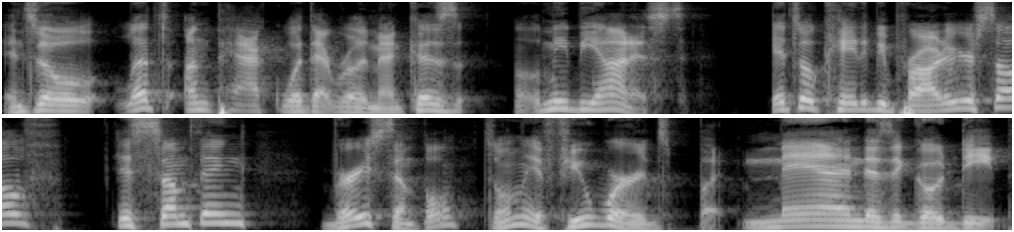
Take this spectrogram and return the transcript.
And so let's unpack what that really meant. Because let me be honest, it's okay to be proud of yourself is something very simple. It's only a few words, but man, does it go deep.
